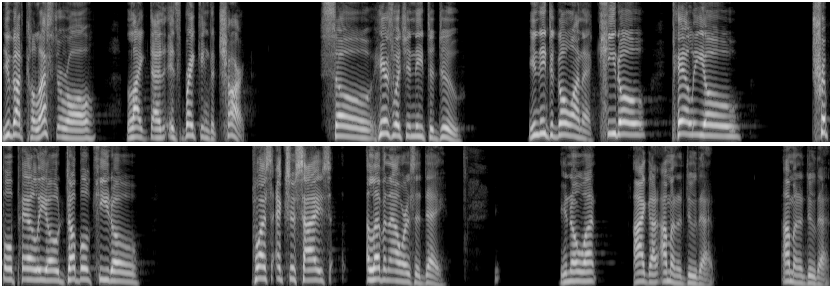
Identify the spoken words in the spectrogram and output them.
You got cholesterol like that, it's breaking the chart. So here's what you need to do you need to go on a keto, paleo, triple paleo, double keto, plus exercise 11 hours a day. You know what? I got I'm going to do that. I'm going to do that.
